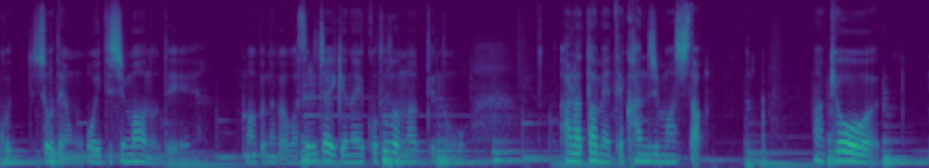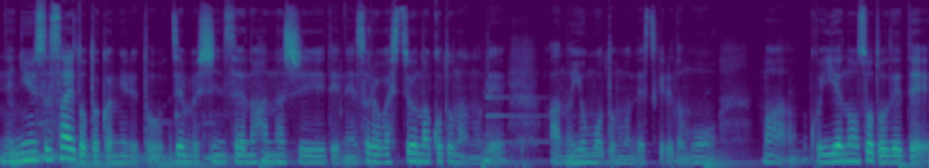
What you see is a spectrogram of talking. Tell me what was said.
こう焦点を置いてしまうので、まあ、なんか忘れちゃいけないことだなっていうのを改めて感じました。まあ、今日ね、ニュースサイトとか見ると全部申請の話でねそれは必要なことなのであの読もうと思うんですけれども、まあ、こう家の外出て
